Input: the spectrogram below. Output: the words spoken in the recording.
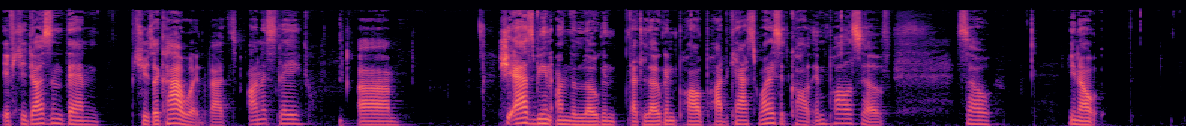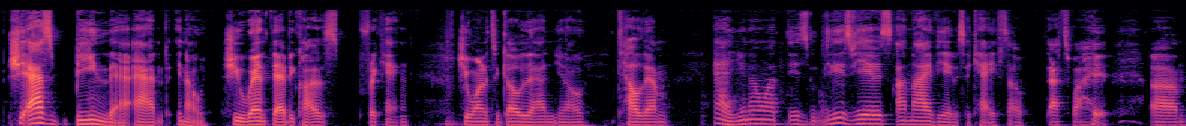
If she doesn't, then she's a coward. But honestly, um, she has been on the Logan that Logan Paul podcast. What is it called? Impaulsive. So, you know, she has been there, and you know, she went there because freaking, she wanted to go there and you know tell them hey, you know what? These these views are my views. Okay, so that's why, um,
